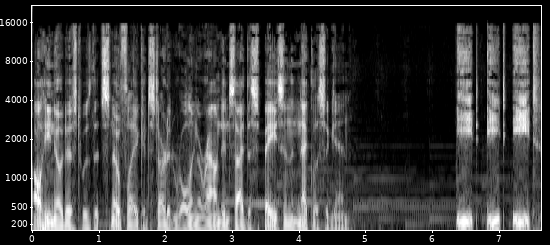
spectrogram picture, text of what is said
All he noticed was that Snowflake had started rolling around inside the space in the necklace again. Eat, eat, eat.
